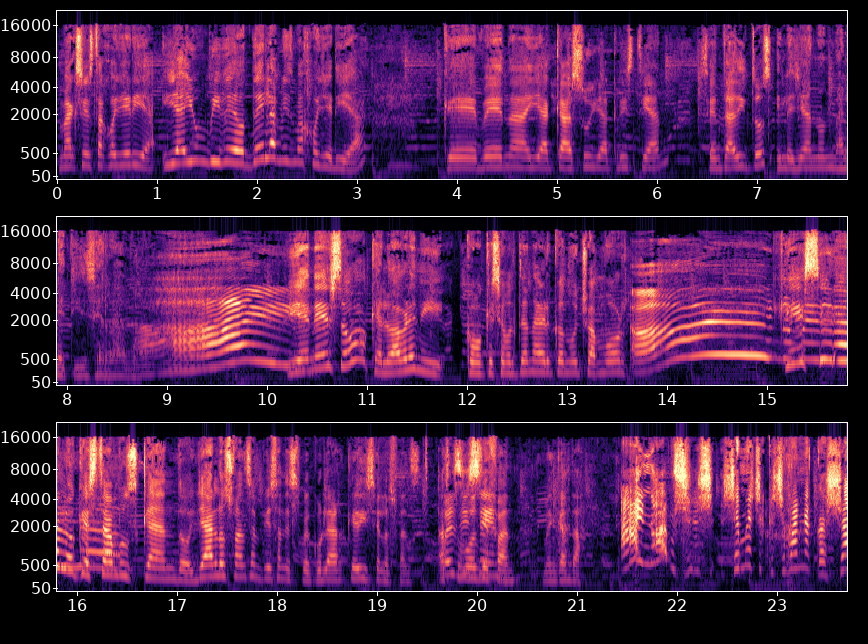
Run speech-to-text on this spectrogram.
maxi esta joyería. Y hay un video de la misma joyería que ven ahí a Casu y a Cristian sentaditos y le llevan un maletín cerrado. ¡Ay! Y en eso, que lo abren y como que se voltean a ver con mucho amor. ¡Ay! ¿Qué será lo que están buscando? Ya los fans empiezan a especular. ¿Qué dicen los fans? Haz Pues tu voz de fan. Me encanta. Ay, no, pues, se, se me hace que se van a casar,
